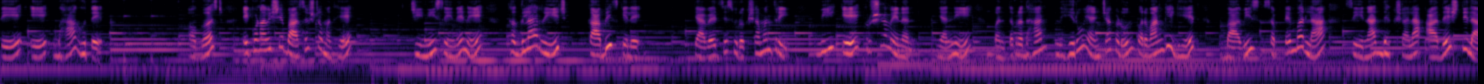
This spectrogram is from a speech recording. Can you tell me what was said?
ते एक भाग होते. ऑगस्ट एकोणावीसशे बासष्टमध्ये चीनी सेनेने थगला रीच काबीज केले. त्यावेळचे सुरक्षा मंत्री व्ही के कृष्ण मेनन यांनी पंतप्रधान नेहरू यांच्याकडून परवानगी घेत बावीस सप्टेंबरला सेनाध्यक्षाला आदेश दिला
